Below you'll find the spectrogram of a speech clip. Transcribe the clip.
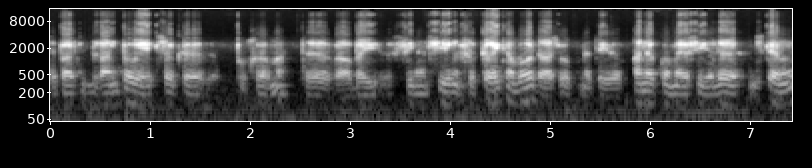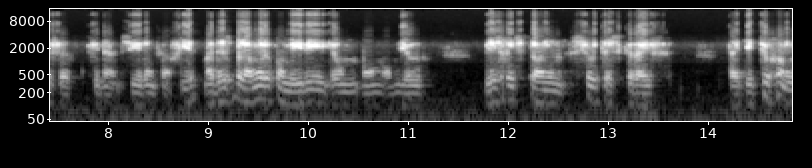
Departement Landbou het sulke programme te, waarby finansiering gekry kan word. Daar's ook natuurlik ander kommersiële instellings wat finansiering kan gee. Maar dis belangrik om hierdie om om om jou besigheidsplan so te skryf dat jy toegang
